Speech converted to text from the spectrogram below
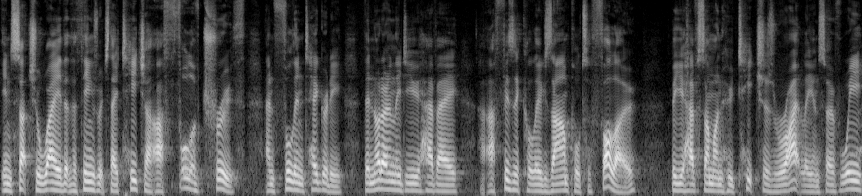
in such a way that the things which they teach are, are full of truth and full integrity, then not only do you have a, a physical example to follow, but you have someone who teaches rightly. And so, if we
